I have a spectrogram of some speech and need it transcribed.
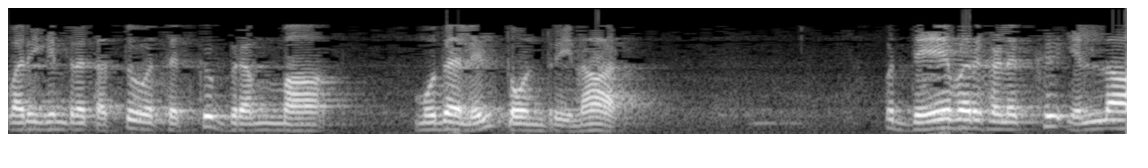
வருகின்ற தத்துவத்திற்கு பிரம்மா முதலில் தோன்றினார். தேவர்களுக்கு எல்லா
